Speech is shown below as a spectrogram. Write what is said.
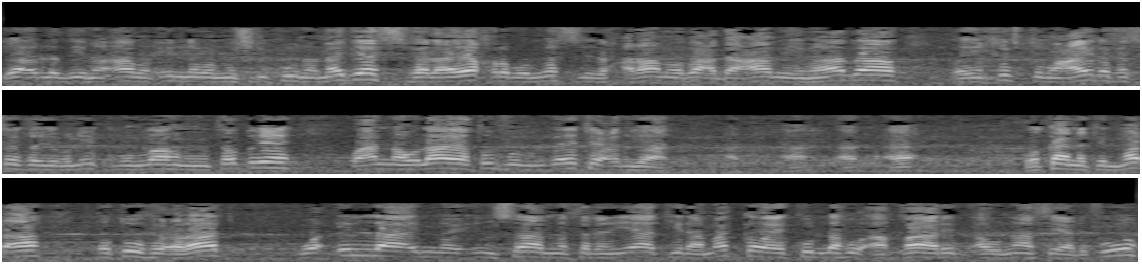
يا الذين آمنوا إنما المشركون نجس فلا يقربوا المسجد الحرام بعد عامهم هذا وإن خفتم عينا فسوف يغنيكم الله من فضله وأنه لا يطوف بالبيت عريان. وكانت المرأة تطوف عرات وإلا إنه إنسان مثلا يأتي إلى مكة ويكون له أقارب أو ناس يعرفوه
